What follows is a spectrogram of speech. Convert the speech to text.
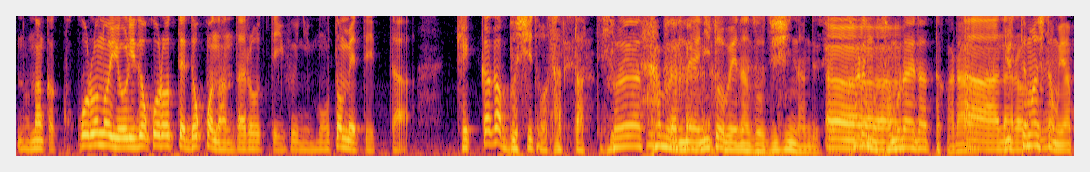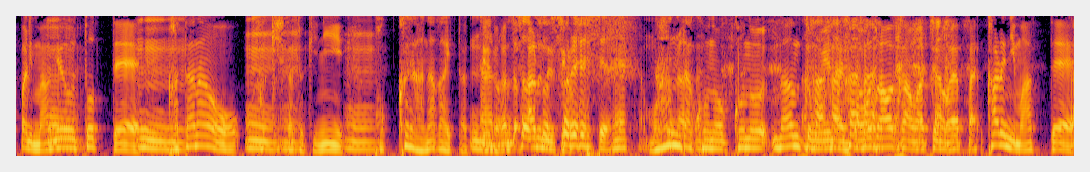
のなんか心の拠り所ってどこなんだろうっていうふうに求めていった結果が武士道だったっていう。それは多分ね、ニトベイナゾ自身なんですよ。うん。彼も侍だったかあら、言ってましたもん、やっぱり曲げを取ってうん、刀を発揮した時にうん、ぽっかり穴が開いたっていうのがあるんですよ。そそそれですよね。なんだこの、この、なんとも言えないざわざわ感はっていうのがやっぱり 彼にもあって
